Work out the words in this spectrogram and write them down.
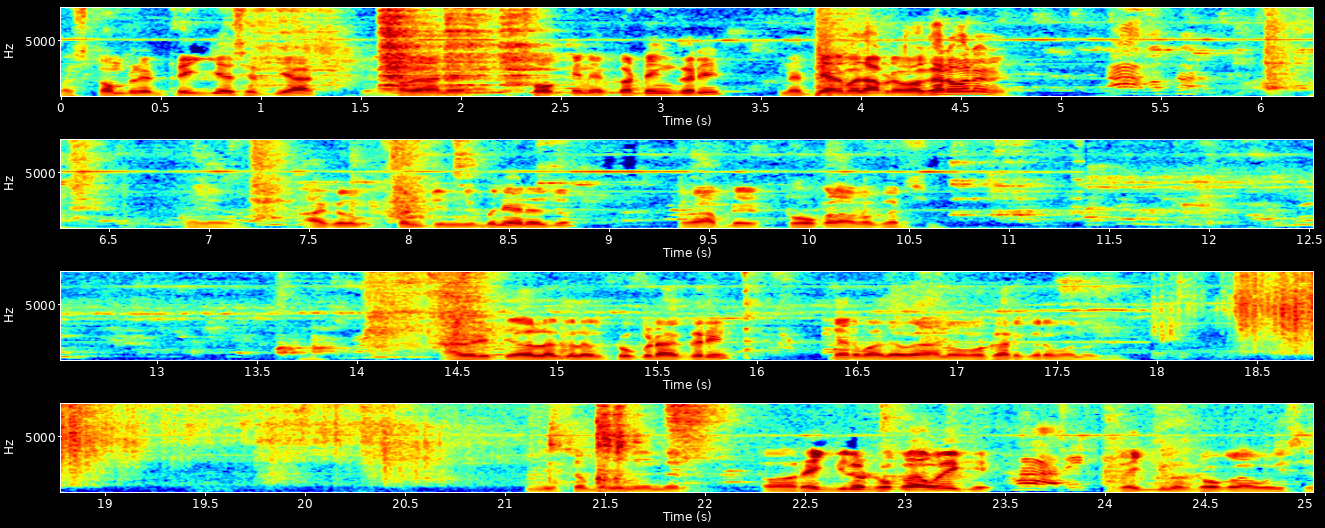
બસ કમ્પ્લીટ થઈ ગયા છે ત્યાર. હવે આને છોકીને કટિંગ કરી અને ત્યારબાદ આપણે વઘારવાના ને? હલો આગળ કન્ટિન્યુ બન્યા રહેજો. હવે આપણે ઢોકળા વઘારશું. આવી રીતે અલગ અલગ ટુકડા કરી ત્યારબાદ હવે આનો વઘાર કરવાનો છે. એની સબ્જીની અંદર રેગ્યુલર ઢોકળા હોય કે? રેગ્યુલર ઢોકળા હોય છે.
